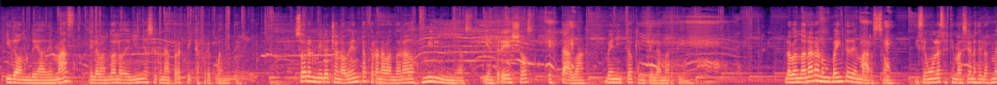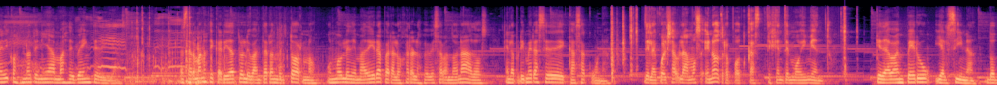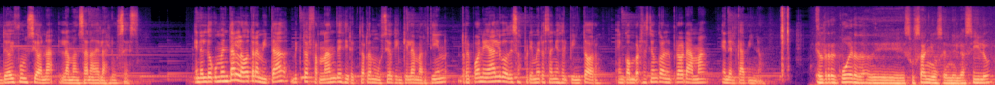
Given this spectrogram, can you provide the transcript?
y donde además el abandono de niños era una práctica frecuente. Solo en 1890 fueron abandonados mil niños, y entre ellos estaba Benito Quinquela Martín. Lo abandonaron un 20 de marzo y según las estimaciones de los médicos no tenía más de 20 días. Las hermanas de Caridad lo levantaron del torno, un mueble de madera para alojar a los bebés abandonados, en la primera sede de Casa Cuna, de la cual ya hablamos en otro podcast de Gente en Movimiento. Quedaba en Perú y Alcina, donde hoy funciona la Manzana de las Luces. En el documental La otra mitad, Víctor Fernández, director del Museo Quinquela Martín, repone algo de esos primeros años del pintor, en conversación con el programa En el Camino. Él recuerda de sus años en el asilo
